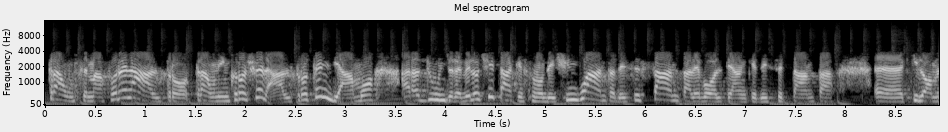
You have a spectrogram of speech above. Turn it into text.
tra un semaforo e l'altro, tra un incrocio e l'altro, tendiamo a raggiungere velocità che sono dei 50, dei 60, alle volte anche dei 70 eh, km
